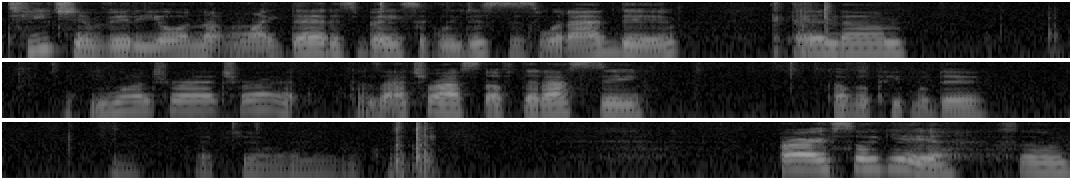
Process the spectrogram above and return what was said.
teaching video or nothing like that. It's basically, this is what I do. And um, if you want to try it, try it. Because I try stuff that I see other people do gel on there real quick. Alright, so yeah, so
